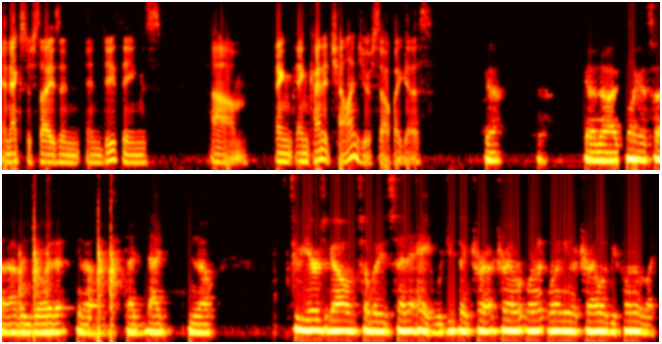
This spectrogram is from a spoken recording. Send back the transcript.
and exercise and and do things um and and kind of challenge yourself i guess And uh, like I said, I've enjoyed it. You know, I, I you know, two years ago, somebody said, "Hey, would you think tra- trail run, running a trail would be fun?" I was like,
